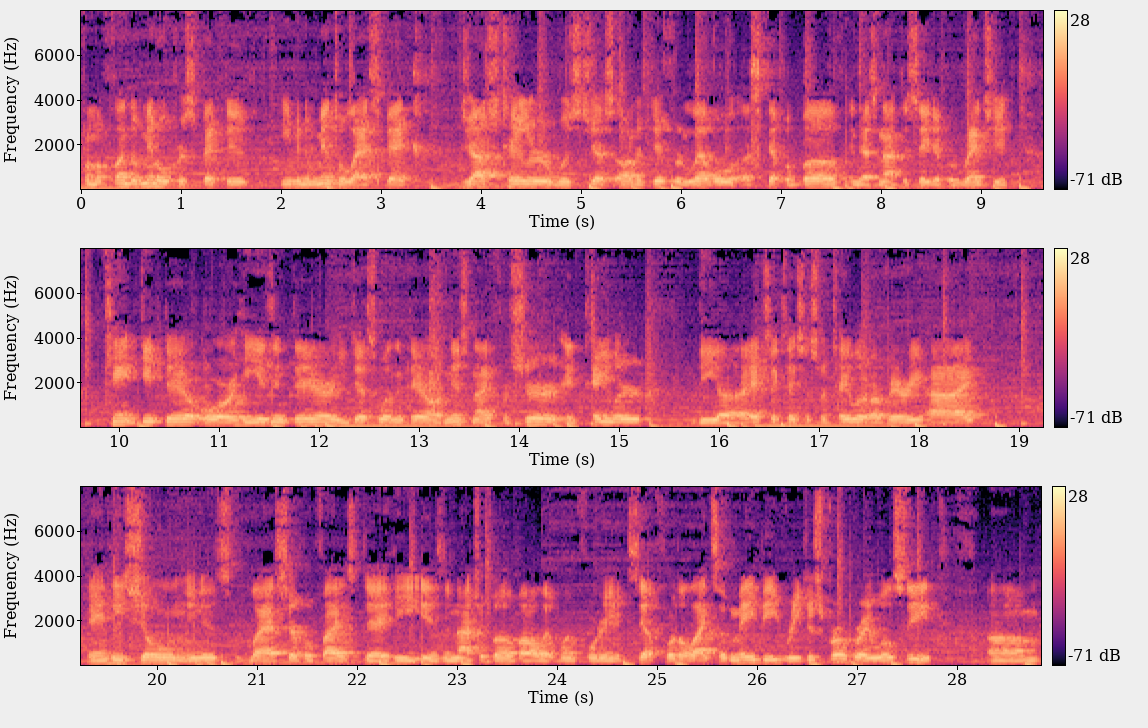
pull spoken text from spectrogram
from a fundamental perspective, even the mental aspect. Josh Taylor was just on a different level, a step above, and that's not to say that Baranchyk can't get there or he isn't there. He just wasn't there on this night for sure. And Taylor, the uh, expectations for Taylor are very high, and he's shown in his last several fights that he is a notch above all at 140, except for the likes of maybe Regis Prograis. We'll see. Um,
